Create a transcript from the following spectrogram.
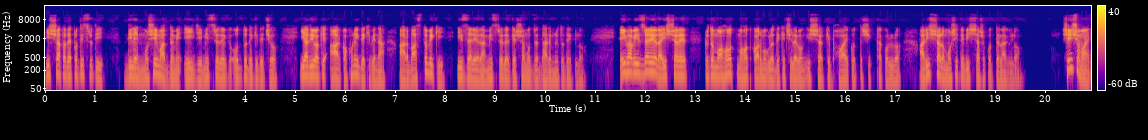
ঈশ্বর তাদের প্রতিশ্রুতি দিলেন, মসির মাধ্যমে এই যে মিশ্রদেরকে অদ্য দেখিতেছ ইয়াদিওকে আর কখনোই দেখিবে না। আর বাস্তবিকই ইসরায়েলীয়রা মিশ্রদেরকে সমুদ্রের ধারে মৃত দেখল। এইভাবে ইসরায়েলীয়রা ঈশ্বরের কৃত মহৎ মহৎ কর্মগুলো দেখেছিল এবং ঈশ্বরকে ভয় করতে শিক্ষা করল আর ঈশ্বর ও মসিতে বিশ্বাসও করতে লাগল। সেই সময়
